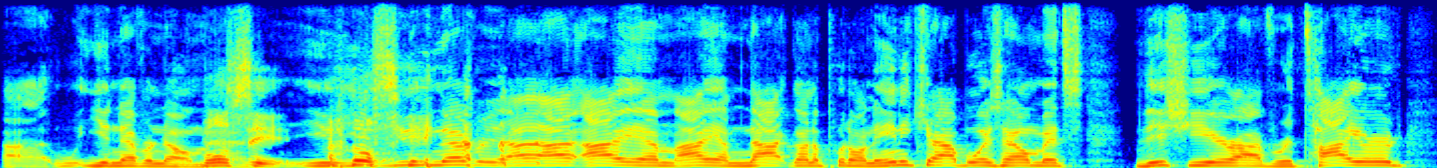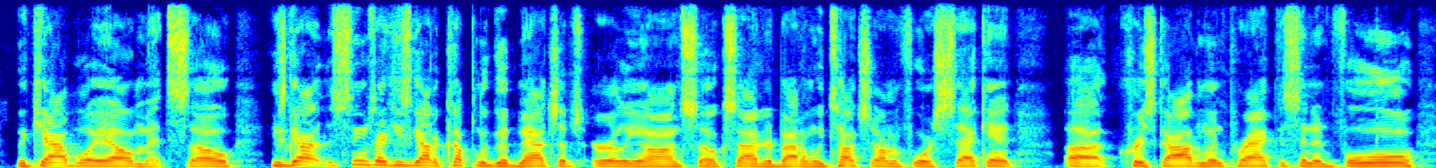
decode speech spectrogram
Uh, you never know, man. We'll see. You, we'll you, see. you never. I, I, I am. I am not going to put on any Cowboys helmets this year. I've retired the Cowboy helmet. So he's got. It seems like he's got a couple of good matchups early on. So excited about him. We touched on him for a second. Uh, Chris Godwin practicing in full.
